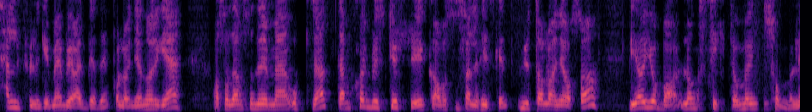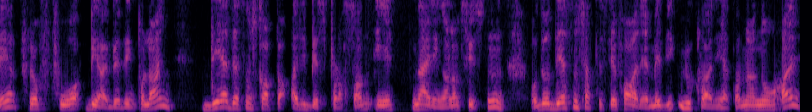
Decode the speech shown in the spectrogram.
selvfølge med bearbeiding på land i Norge. Altså De som driver med oppdrett, de kan bli styrtrike av å selge fisken ut av landet også. Vi har jobba langsiktig og møysommelig for å få bearbeiding på land. Det er det som skaper arbeidsplassene i næringa langs kysten. Og Det er det som settes i fare med de uklarhetene man nå har.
